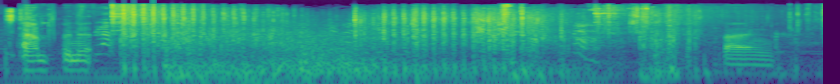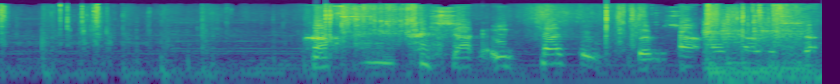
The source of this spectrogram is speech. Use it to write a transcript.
It's camping it. Bang. Ha! shot. He tries to jump shot my. Shot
